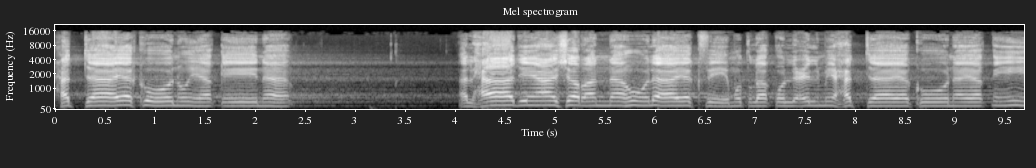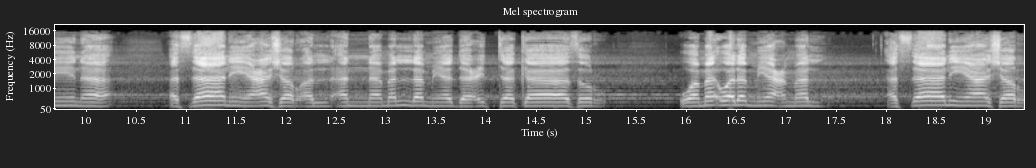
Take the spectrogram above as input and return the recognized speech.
حتى يكون يقينا. الحادي عشر أنه لا يكفي مطلق العلم حتى يكون يقينا. الثاني عشر أن من لم يدع التكاثر ولم يعمل. الثاني عشر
